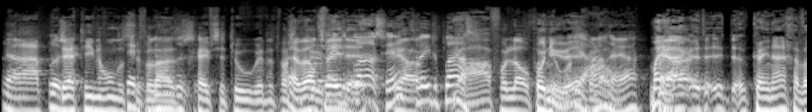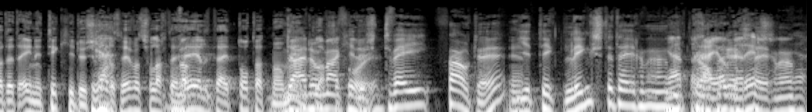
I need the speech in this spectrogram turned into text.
Ja, plus 1300ste verluid geeft ze toe. En dat was Ja, wel Tweede plaats, hè? Tweede plaats. Ja, voorlopig. Voor nu, hè? Ja, nou ja. Maar ja, ja, het, het- kan je nagaan wat het ene tikje dus Ja. hè? Want ze lag de Wat- hele tijd tot dat moment. Daardoor maak je dus hè? twee fouten. Hè? Ja. Je tikt links er tegenaan. Ja, je dan ga je ook naar rechts. tegenaan.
